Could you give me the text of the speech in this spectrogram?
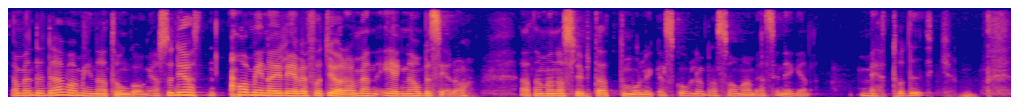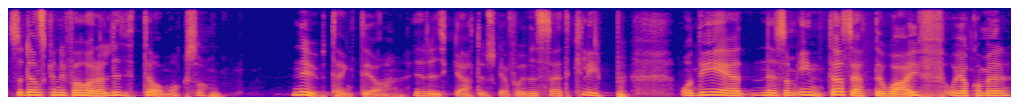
ja, men det där var mina tongångar. Så det har mina elever fått göra, men egna ABC då. Att när man har slutat de olika skolorna så har man med sin egen metodik. Så den ska ni få höra lite om också. Nu tänkte jag, Erika, att du ska få visa ett klipp. Och det är ni som inte har sett The Wife, och jag kommer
